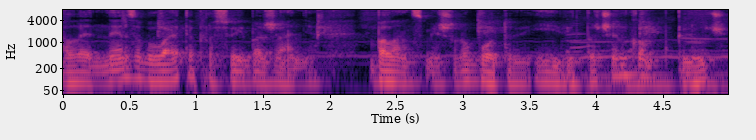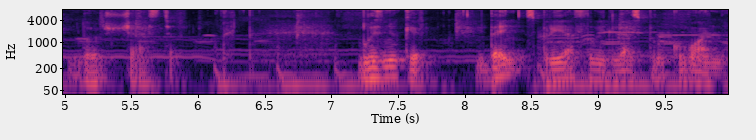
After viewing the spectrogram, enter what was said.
але не забувайте про свої бажання. Баланс між роботою і відпочинком ключ до щастя. Близнюки. День сприятливий для спілкування.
